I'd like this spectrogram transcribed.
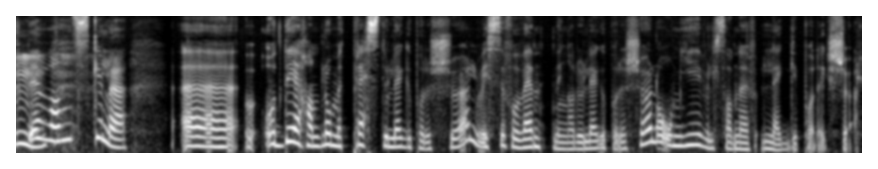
Mm. Det er Mm. vanskelig. Uh, og det handler om et press du legger på deg sjøl, visse forventninger du legger på deg sjøl, og omgivelsene legger på deg sjøl.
